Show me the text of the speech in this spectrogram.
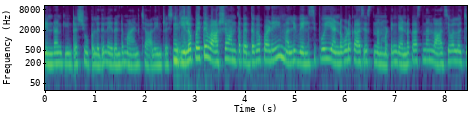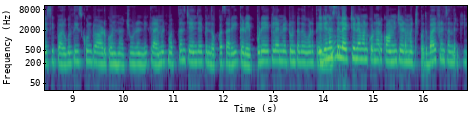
తినడానికి ఇంట్రెస్ట్ చూపలేదు. లేదంటే మా ఆయనకి చాలా ఇంట్రెస్ట్ ఈలోపు అయితే వర్షం అంత పెద్దగా పడి మళ్ళీ వెలిసిపోయి ఎండ కూడా కాసేస్తుంది అనమాట ఇంక ఎండ కాస్తుందని లాస్ట్ వాళ్ళు వచ్చేసి పరుగులు తీసుకుంటూ ఆడుకుంటున్నారు. చూడండి క్లైమేట్ మొత్తం చేంజ్ అయిపోయింది. ఒక్కసారి ఇక్కడ ఎప్పుడు ఏ క్లైమేట్ ఉంటుందో కూడా తెలియదు లైక్ చేయండి ఏమనుకుంటున్నారు కామెంట్ చేయడం మర్చిపోదు బాయ్ ఫ్రెండ్స్ అందరికీ.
